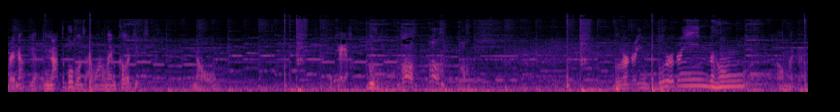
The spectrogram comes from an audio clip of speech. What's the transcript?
right now? Yeah, not the gold ones. I want to land color kitties. No. Yeah. Blue or green? Blue or green? No. Oh my god.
